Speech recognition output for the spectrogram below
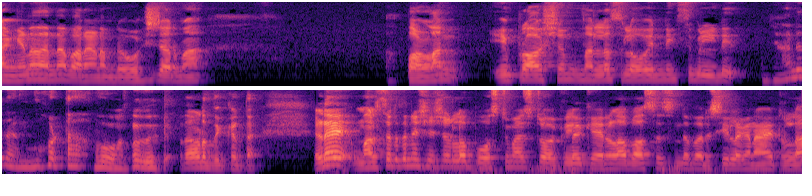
അങ്ങനെ തന്നെ പറയണം. രോഹിത് ശർമ്മ പള്ളൻ ഈ പ്രാവശ്യം നല്ല സ്ലോ ഇന്നിങ്സ് ബിൽഡ് ഞാനിത് എങ്ങോട്ടാണ് പോകുന്നത്? അതവിടെ നിൽക്കട്ടെ എടേ മത്സരത്തിന് ശേഷമുള്ള പോസ്റ്റ് മാച്ച് ടോക്കിൽ കേരള ബ്ലാസ്റ്റേഴ്സിന്റെ പരിശീലകനായിട്ടുള്ള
